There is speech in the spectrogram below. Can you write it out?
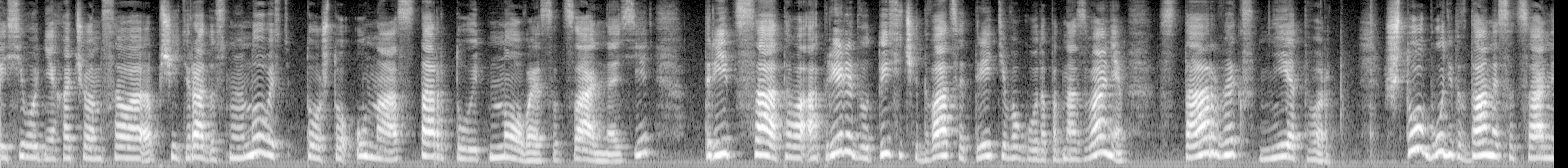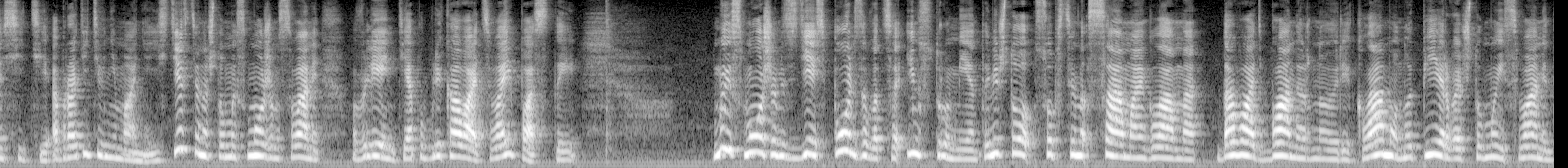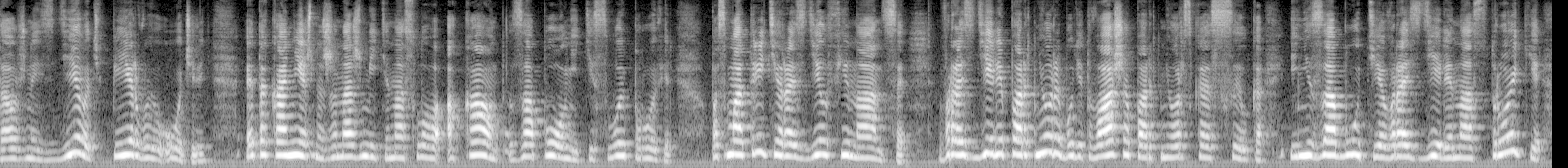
и сегодня я хочу вам сообщить радостную новость, то, что у нас стартует новая социальная сеть 30 апреля 2023 года под названием Starvex Network. Что будет в данной социальной сети? Обратите внимание, естественно, что мы сможем с вами в ленте опубликовать свои посты, мы сможем здесь пользоваться инструментами, что, собственно, самое главное, давать баннерную рекламу. Но первое, что мы с вами должны сделать в первую очередь, это, конечно же, нажмите на слово «аккаунт», заполните свой профиль, посмотрите раздел «Финансы». В разделе «Партнеры» будет ваша партнерская ссылка. И не забудьте в разделе «Настройки»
